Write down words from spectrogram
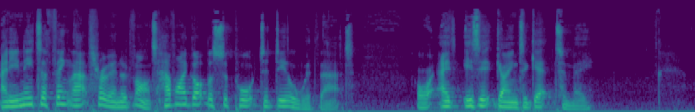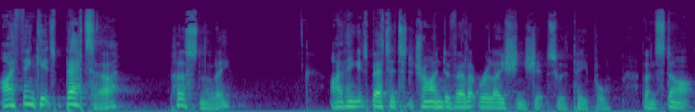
And you need to think that through in advance. Have I got the support to deal with that? Or is it going to get to me? I think it's better, personally, I think it's better to try and develop relationships with people than start.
